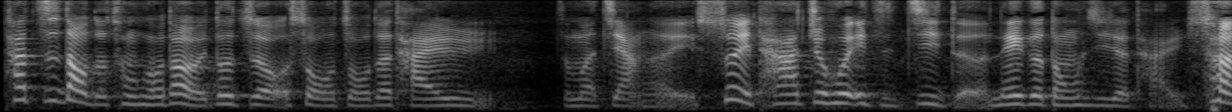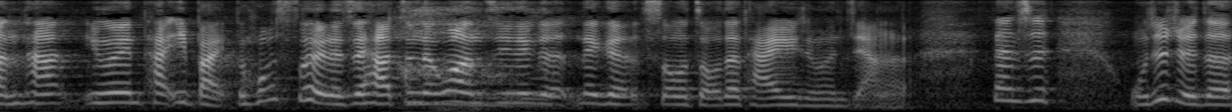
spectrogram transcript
她知道的从头到尾都只有手肘的台语怎么讲而已，所以他就会一直记得那个东西的台语。虽然他因为他一百多岁了，所以他真的忘记那个、oh. 那个手肘的台语怎么讲了。但是我就觉得，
